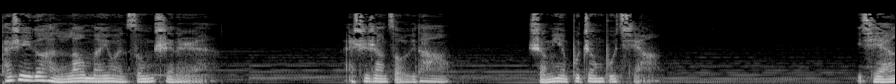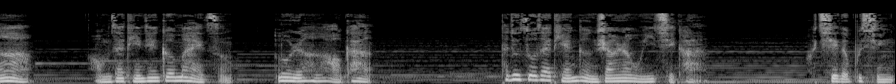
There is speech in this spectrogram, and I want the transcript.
他是一个很浪漫又很松弛的人。来世上走一趟，什么也不争不抢。以前啊，我们在田间割麦子，路人很好看，他就坐在田埂上让我一起看，我气得不行，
